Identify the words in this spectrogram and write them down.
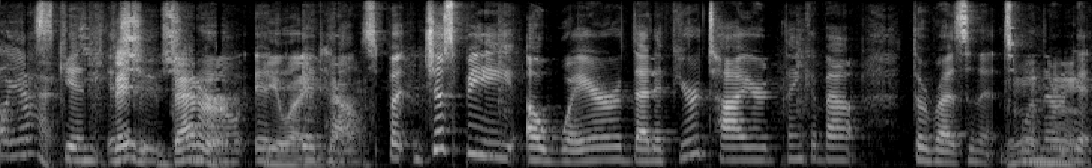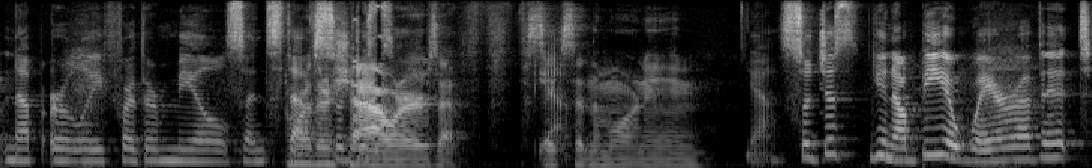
Oh yeah. skin issues. better you know, it, it down. helps. But just be aware that if you're tired, think about the residents when they're getting up early for their meals and stuff. Mm-hmm. Or their So just- showers at f- six in the morning. yeah. So just, you know, be aware of it.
